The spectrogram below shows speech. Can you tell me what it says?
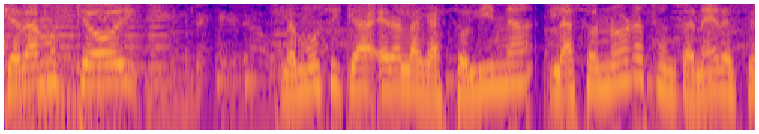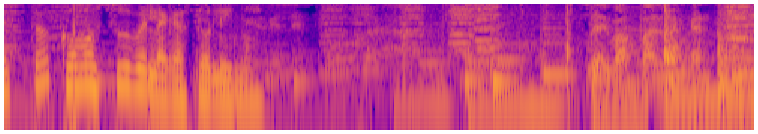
Quedamos que hoy la música era la gasolina. La Sonora Santanera es esto. ¿Cómo sube la gasolina? Se va para la cantina.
